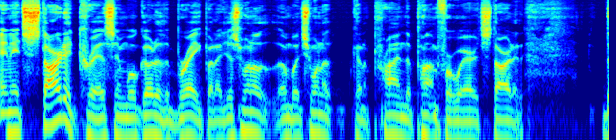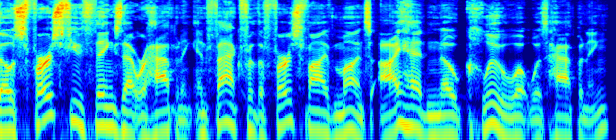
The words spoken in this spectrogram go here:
And it started, Chris, and we'll go to the break, but I just want to, I just want to kind of prime the pump for where it started those first few things that were happening. In fact, for the first five months, I had no clue what was happening.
